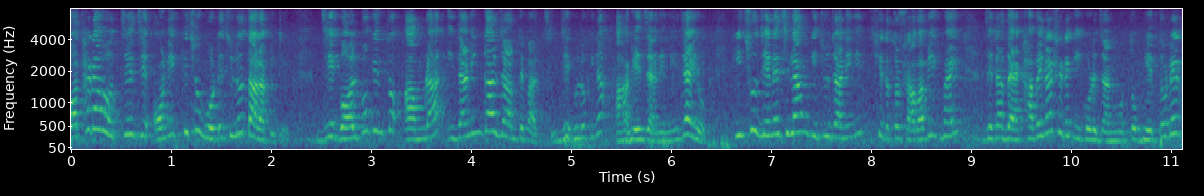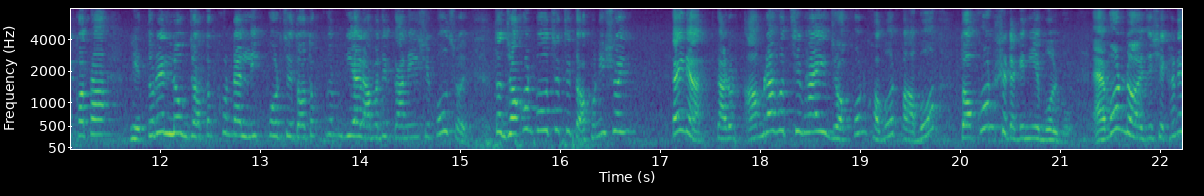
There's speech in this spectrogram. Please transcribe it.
কথাটা হচ্ছে যে অনেক কিছু ঘটেছিল তারাপীঠে। যে গল্প কিন্তু আমরা ইদানিংকাল জানতে পারছি, যেগুলো কিনা আগে জানিনি। যাই হোক, কিছু জেনেছিলাম, কিছু জানিনি, সেটা তো স্বাভাবিক ভাই। যেটা দেখাবে না, সেটা কি করে জানব? তো ভেতরের কথা, ভেতরের লোক যতক্ষণ না লিক করছে, ততক্ষণ কি আর আমাদের কানে এসে পৌঁছয়? তো যখন পৌঁছচ্ছে তখনই সই। তাই না? কারণ আমরা হচ্ছে ভাই যখন খবর পাবো, তখন সেটাকে নিয়ে বলব। এমন নয় যে সেখানে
